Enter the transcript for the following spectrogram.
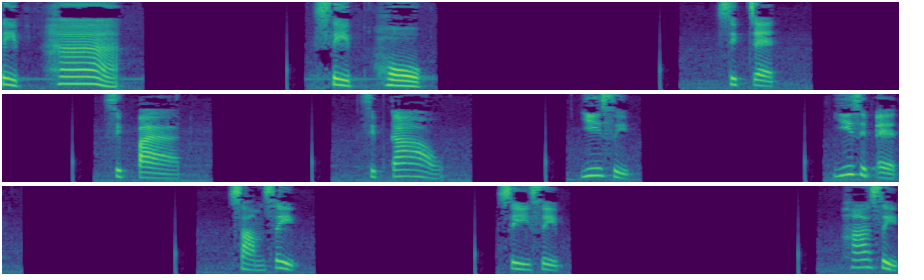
สิบห้า สิบหก สิบเจ็ด สิบแปด สิบเก้า ยี่สิบ ยี่สิบเอ็ด สามสิบ สี่สิบ ห้าสิบ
